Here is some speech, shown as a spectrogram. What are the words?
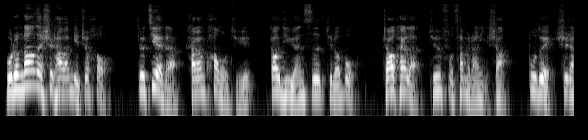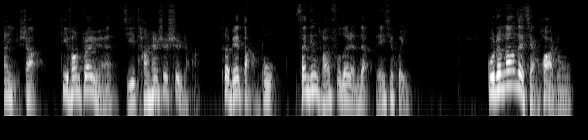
谷正刚在视察完毕之后，就借着开完矿务局高级员司俱乐部，召开了军副参谋长以上、部队师长以上、地方专员及唐山市市长。特别党部三厅团负责人的联席会议，谷正刚在讲话中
